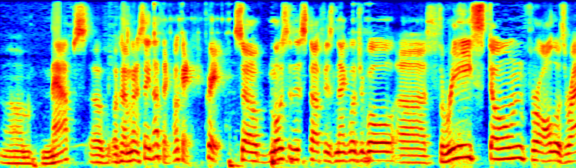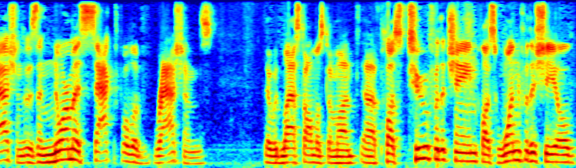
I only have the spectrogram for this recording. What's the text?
Um, maps of okay, I'm going to say nothing. Okay, great. So most of this stuff is negligible. Uh, three stone for all those rations. It was an enormous sack full of rations that would last almost a month. Uh, plus two for the chain, plus one for the shield,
